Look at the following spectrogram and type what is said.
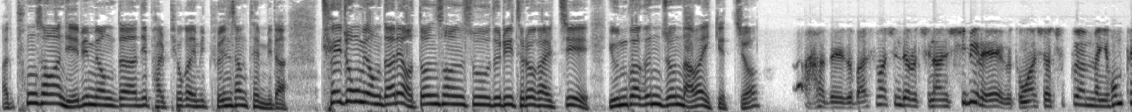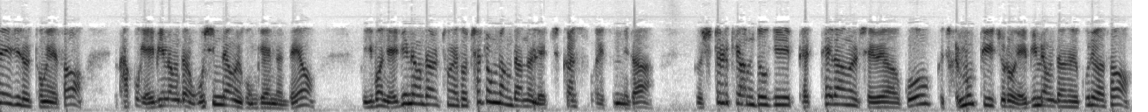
아주 풍성한 예비 명단이 발표가 이미 된 상태입니다. 최종 명단에 어떤 선수들이 들어갈지 윤곽은 좀 나와 있겠죠. 아, 네, 그 말씀하신 대로 지난 10일에 그 동아시아 축구연맹이 홈페이지를 통해서 각국 예비 명단 50명을 공개했는데요. 이번 예비 명단을 통해서 최종 명단을 예측할 수가 있습니다. 그 슈틀리케 감독이 베테랑을 제외하고 그 젊은 피 위주로 예비 명단을 꾸려서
